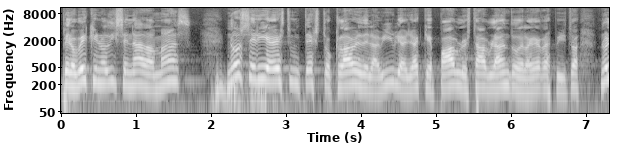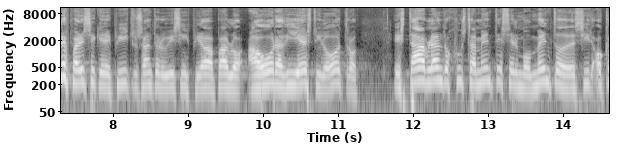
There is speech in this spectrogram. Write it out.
pero ve que no dice nada más. ¿No sería este un texto clave de la Biblia, ya que Pablo está hablando de la guerra espiritual? ¿No les parece que el Espíritu Santo le hubiese inspirado a Pablo, ahora di esto y lo otro? Está hablando justamente, es el momento de decir, ok,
